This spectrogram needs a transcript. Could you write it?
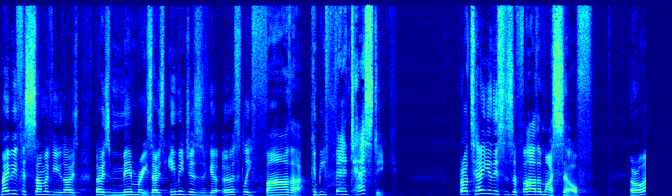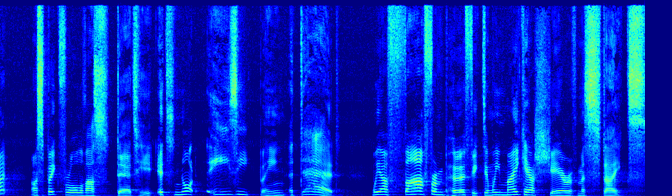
Maybe for some of you, those, those memories, those images of your earthly father can be fantastic. But I'll tell you this as a father myself, all right? I speak for all of us dads here. It's not easy being a dad. We are far from perfect and we make our share of mistakes.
